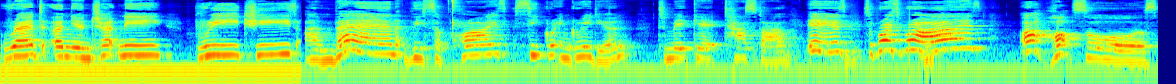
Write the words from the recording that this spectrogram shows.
red onion chutney, brie cheese, and then the surprise secret ingredient to make it Taz style is, surprise, surprise, a hot sauce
